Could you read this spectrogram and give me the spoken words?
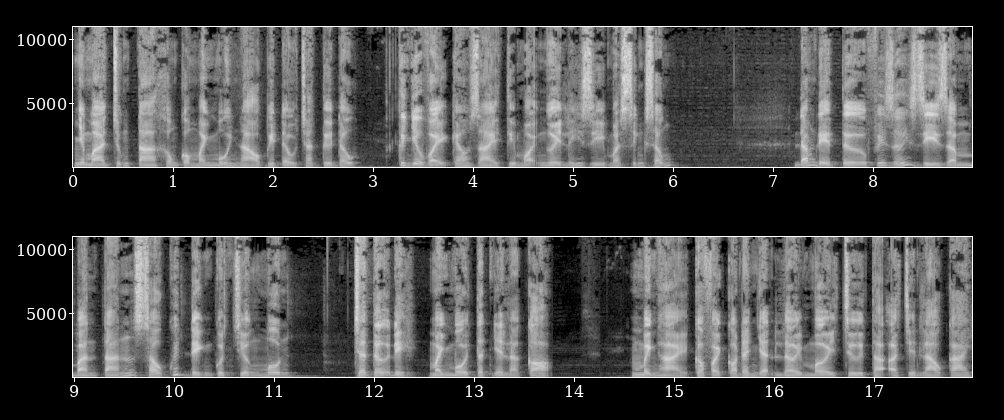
Nhưng mà chúng ta không có manh mối nào biết điều tra từ đâu. Cứ như vậy kéo dài thì mọi người lấy gì mà sinh sống. Đám đệ tử phía dưới dì dầm bàn tán sau quyết định của trưởng môn. Chờ tự đi, manh mối tất nhiên là có. Minh Hải, có phải con đã nhận lời mời trừ tà ở trên Lào Cái?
